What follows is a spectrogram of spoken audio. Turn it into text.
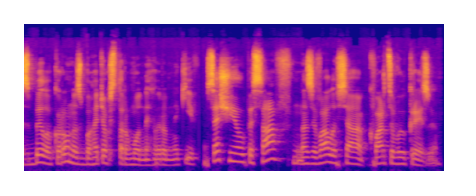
збило корону з багатьох старомодних виробників. Все, що я описав, називалося кварцевою кризою.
